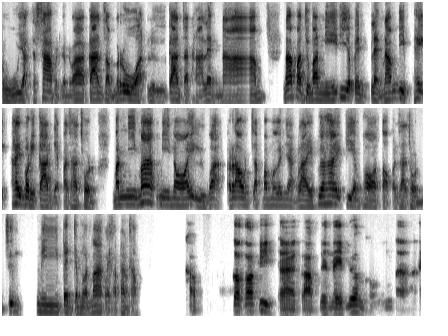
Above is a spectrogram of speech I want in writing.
รู้อยากจะทราบเหมือนกันว่า การสำรวจหรือการจัดหาแหล่งน้ำณปัจจุบันนี้ที่จะเป็นแหล่งน้ำดิบให้ให้บริการแก่ประชาชน มันมีมากมีน้อยหรือว่าเราจะประเมินอย่างไรเพื่อให้เพียงพอต่อประชาชน ซึ่งมีเป็นจำนวนมากเลยครับท่านครับ ครับ ก็ก็ที่เอ่อกลับเรียนในเรื่องของอใน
